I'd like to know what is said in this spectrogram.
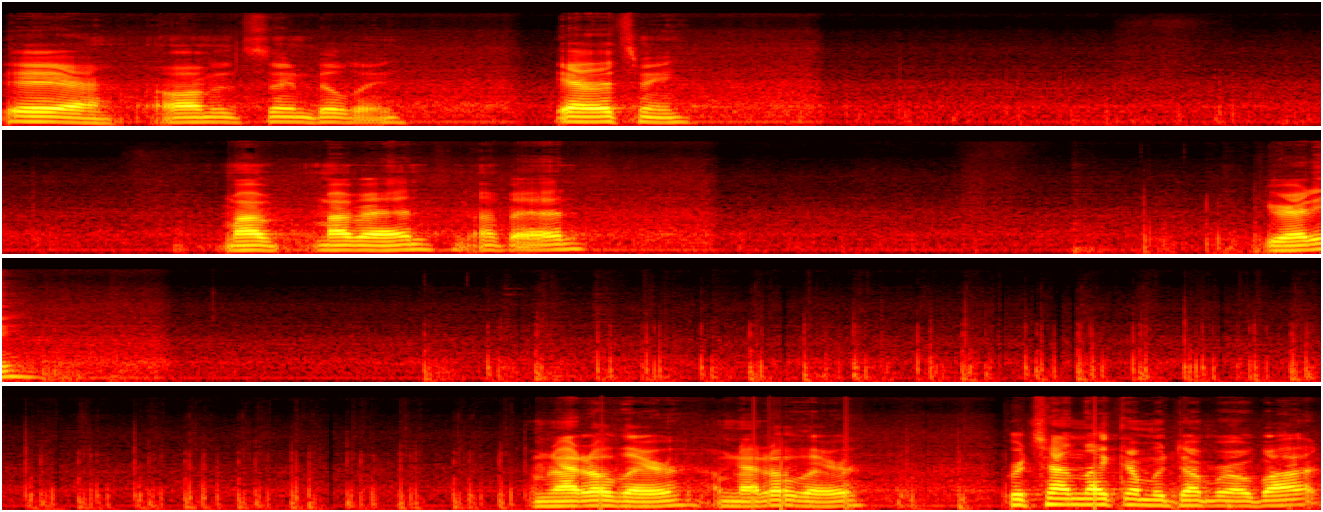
Yeah. Oh, I'm in the same building. Yeah, that's me. My my bad. Not bad. You ready? I'm not all there. I'm not all there. Pretend like I'm a dumb robot.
